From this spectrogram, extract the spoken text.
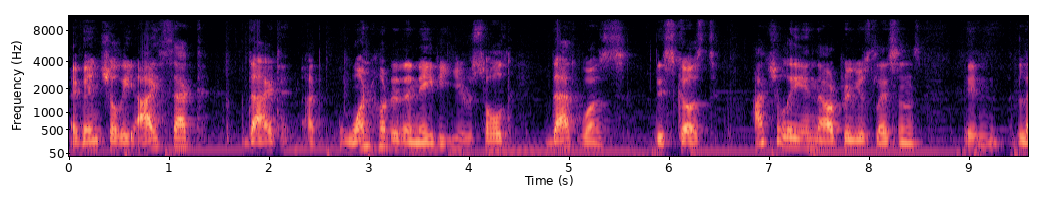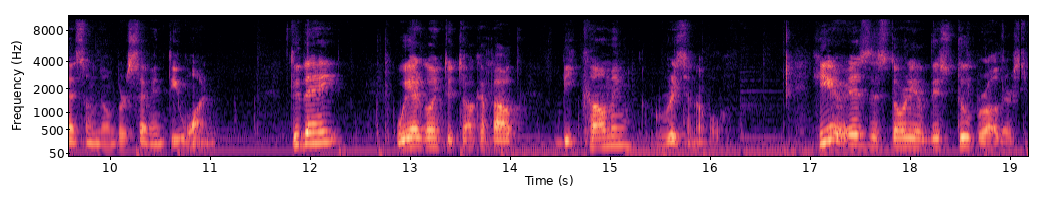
Eventually, Isaac died at 180 years old. That was discussed actually in our previous lessons in lesson number 71. Today we are going to talk about becoming reasonable. Here is the story of these two brothers,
